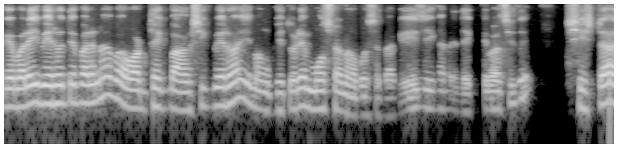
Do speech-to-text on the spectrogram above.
একেবারেই বের হতে পারে না বা অর্ধেক বা আংশিক বের হয় এবং ভেতরে মোচড়ানো অবস্থা থাকে। এই যে এখানে দেখতে পাচ্ছি যে শীষটা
